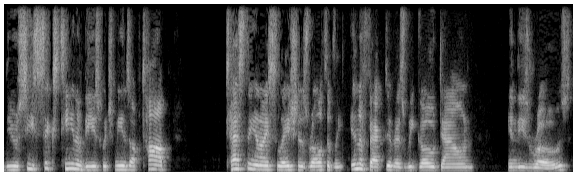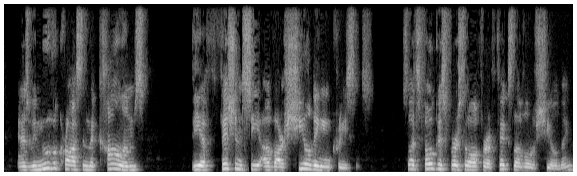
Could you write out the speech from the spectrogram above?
you see 16 of these, which means up top, testing and isolation is relatively ineffective as we go down in these rows. And as we move across in the columns, the efficiency of our shielding increases. So let's focus first of all for a fixed level of shielding.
